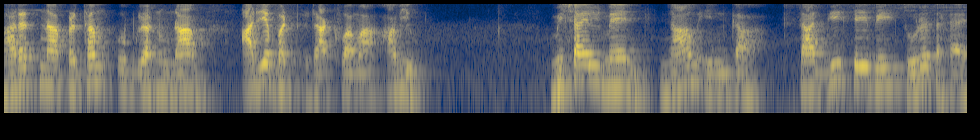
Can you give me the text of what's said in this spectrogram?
ભારતના પ્રથમ ઉપગ્રહનું નામ આર્યભટ્ટ રાખવામાં આવ્યું. मिसाइल मैन नाम इनका सादगी से भी सूरत है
